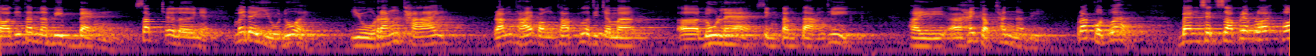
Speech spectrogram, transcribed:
ตอนที่ท่านนาบีแบ่งทรัพย์เฉลยเนี่ยไม่ได้อยู่ด้วย อยู่รังท้ายรังท้ายกองทัพเพื่อที่จะมาดูแลสิ่งต่างๆที่ให้กับท่านนาบี ปรากฏว่าแบ่งเสร็จสับเรียบร้อยพอ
